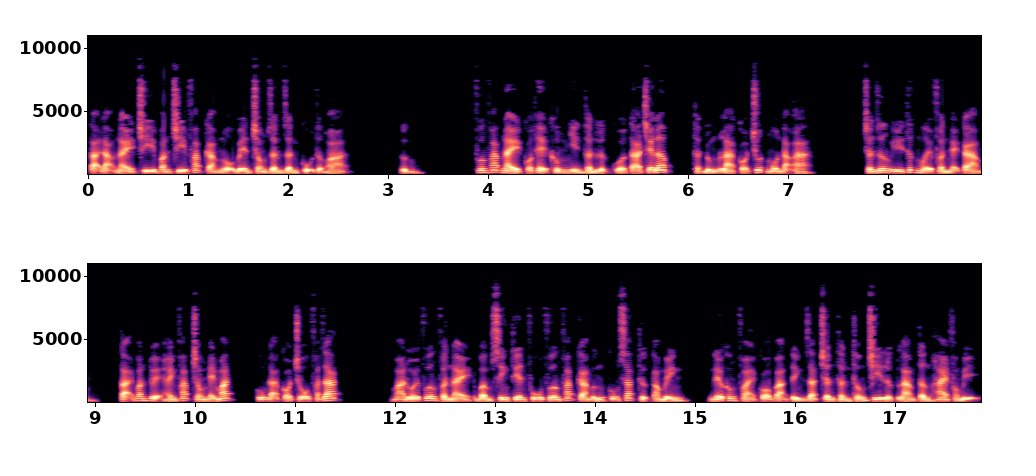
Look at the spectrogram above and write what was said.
tại đạo này chi văn chi pháp cảm nộ bên trong dần dần cụ tượng hóa. Ừ phương pháp này có thể không nhìn thần lực của ta che lấp, thật đúng là có chút môn đạo a. Trần dương ý thức mười phần nhạy cảm, tại văn tuệ hành pháp trong nháy mắt, cũng đã có chỗ phát giác. Mà đối phương phần này, bẩm sinh thiên phú phương pháp cảm ứng cũng xác thực cao mình nếu không phải có vạn tỉnh giác chân thần thông chi lực làm tầng hai phòng bị,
